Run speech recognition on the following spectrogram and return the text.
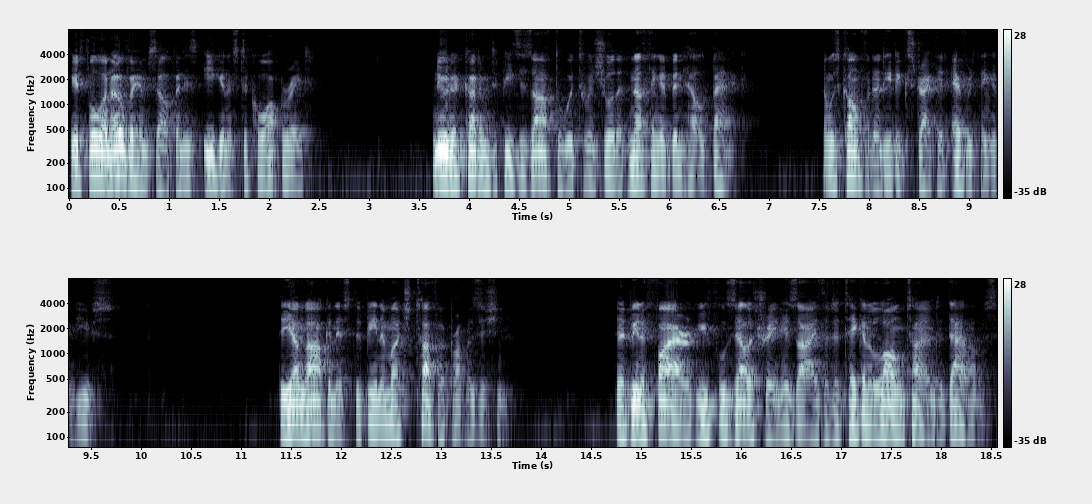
He had fallen over himself in his eagerness to cooperate. Noon had cut him to pieces afterward to ensure that nothing had been held back, and was confident he'd extracted everything of use. The young Arcanist had been a much tougher proposition. There had been a fire of youthful zealotry in his eyes that had taken a long time to douse,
